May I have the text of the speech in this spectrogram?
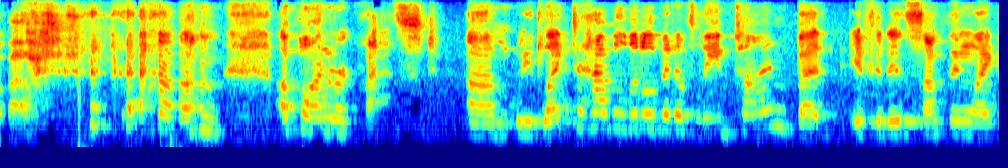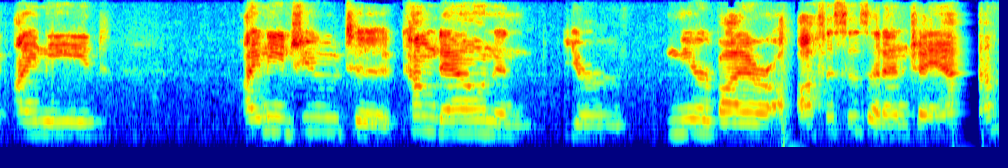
about um, upon request. Um, we'd like to have a little bit of lead time, but if it is something like I need I need you to come down and you're nearby our offices at NJM,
